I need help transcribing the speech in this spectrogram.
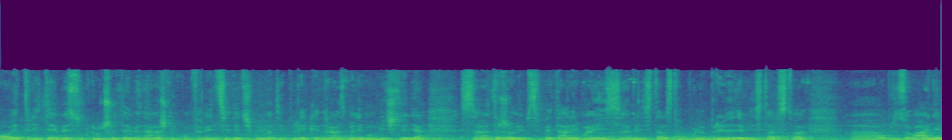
Ove tri teme su ključne teme današnje konferencije gde ćemo imati prilike da razmenimo mišljenja sa državnim sekretarima iz Ministarstva poljoprivrede, Ministarstva obrazovanja.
